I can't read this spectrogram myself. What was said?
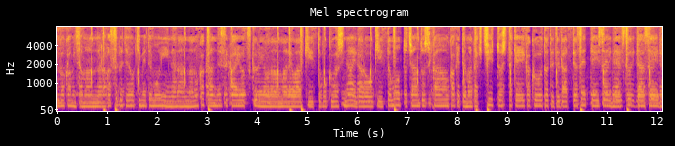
僕が神様ならば全てを決めてもいいなら7日間で世界を作るような真似はきっと僕はしないだろうきっと。もっとちゃんと時間をかけてまたきちっとした計画を立ててだって焦って急いで作って焦いで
